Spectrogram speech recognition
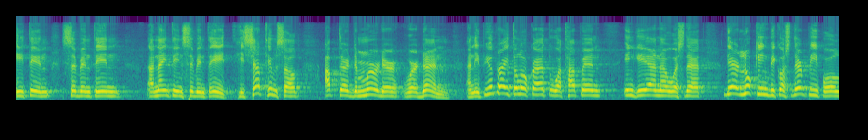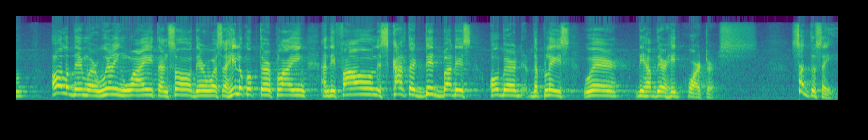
18, 17, uh, 1978. He shot himself after the murder were done. And if you try to look at what happened in Guyana was that they're looking because their people all of them were wearing white, and so there was a helicopter flying, and they found scattered dead bodies over the place where they have their headquarters. Sad to say,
